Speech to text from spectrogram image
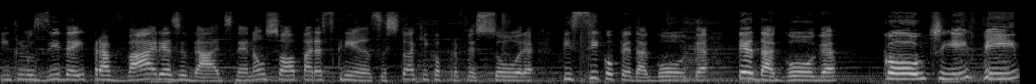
inclusive aí para várias idades, né? Não só para as crianças. Estou aqui com a professora, psicopedagoga, pedagoga, coaching, enfim,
